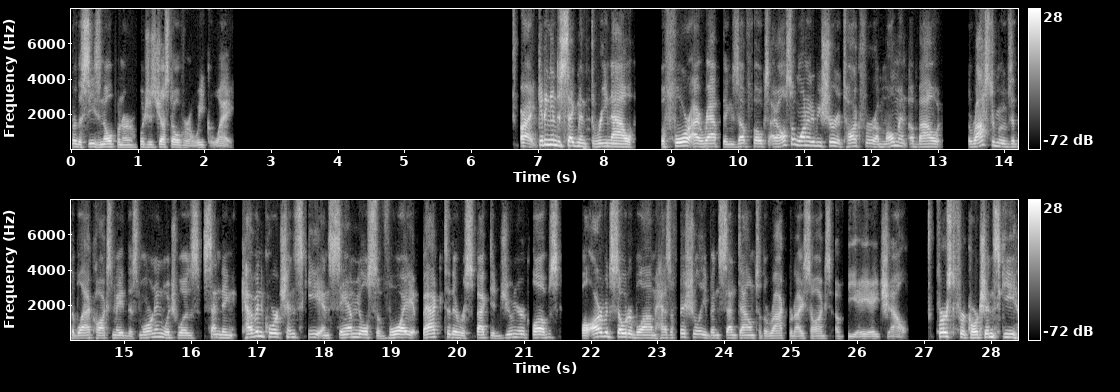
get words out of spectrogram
for the season opener, which is just over a week away. All right, getting into segment three now. Before I wrap things up, folks, I also wanted to be sure to talk for a moment about the roster moves that the Blackhawks made this morning, which was sending Kevin Korchinski and Samuel Savoy back to their respected junior clubs, while Arvid Soderblom has officially been sent down to the Rockford Ice Hogs of the AHL. First, for Korchinski,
